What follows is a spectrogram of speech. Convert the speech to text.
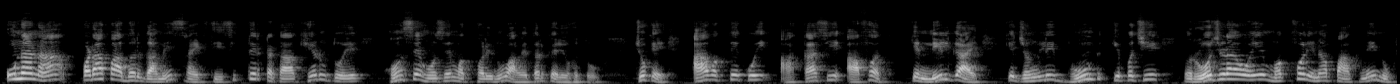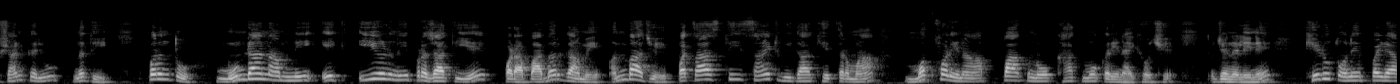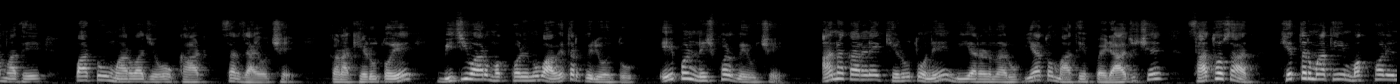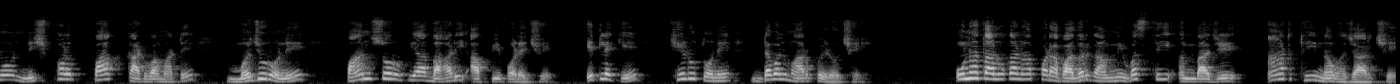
ઉનાના પડાપાદર ગામે સાહીઠથી સિત્તેર ટકા ખેડૂતોએ હોંશે હોંશે મગફળીનું વાવેતર કર્યું હતું. જોકે, આ વખતે કોઈ આકાશી આફત કે નીલગાય કે જંગલી ભૂંડ કે પછી રોજડાઓએ મગફળીના પાકને નુકસાન કર્યું નથી. પરંતુ મુંડા નામની એક ઈયળની પ્રજાતિએ પડાપાદર ગામે અંદાજે પચાસથી સાઠ વીઘા ખેતરમાં મગફળીના પાકનો ખાત્મો કરી નાખ્યો છે. જેને લઈને ખેડૂતોને પડ્યા માથે પાટું મારવા જેવો ઘાટ સર્જાયો છે. ઘણા ખેડૂતોએ બીજી વાર મગફળીનું વાવેતર કર્યું હતું. એ પણ નિષ્ફળ ગયું છે. આના કારણે ખેડૂતોને બિયારણના રૂપિયા તો માથે પડ્યા જ છે. સાથોસાથ, ખેતરમાંથી મગફળીનો નિષ્ફળ પાક કાઢવા માટે મજૂરોને પાંચસો રૂપિયા બહાડી આપવી પડે છે. એટલે કે ખેડૂતોને ડબલ માર પડ્યો છે. ઉના તાલુકાના પડાપાદર ગામની વસ્તી અંદાજે આઠથી નવ હજાર છે.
